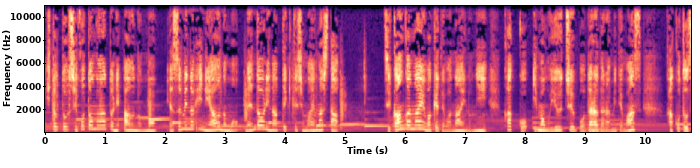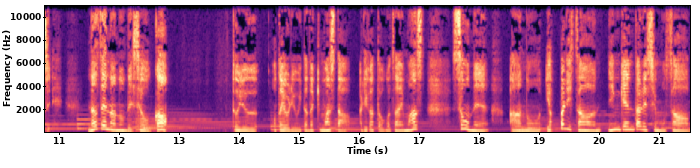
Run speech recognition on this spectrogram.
人と仕事の後に会うのも休みの日に会うのも面倒になってきてしまいました。時間がないわけではないのに、かっこ今も YouTube をダラダラ見てます。かっこ閉じ。なぜなのでしょうか？というお便りをいただきました。ありがとうございます。そうね、あの、やっぱりさ、人間誰しもさ、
